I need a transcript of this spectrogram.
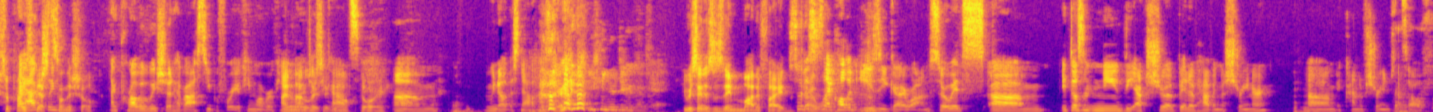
surprise I guests on the show. I probably should have asked you before you came over if you I'm were not allergic to No, cats. don't worry. Um, we know this now. You're, you're doing okay. You were saying this is a modified So Gaiwan. this is like called an easy gaiwan. So it's um, it doesn't need the extra bit of having a strainer. Mhm. Um, it kind of strains itself.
